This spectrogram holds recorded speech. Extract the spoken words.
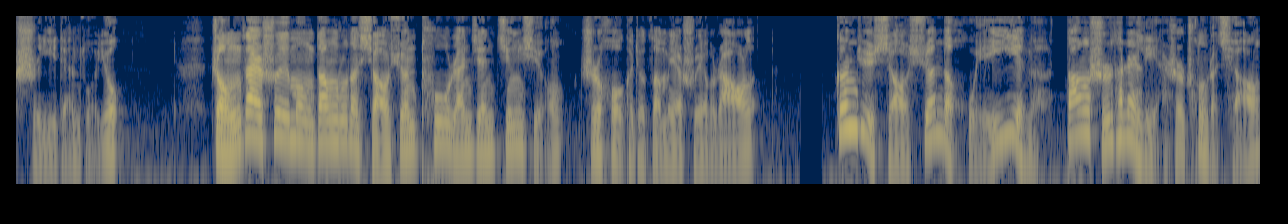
十一点左右。整在睡梦当中的小轩突然间惊醒，之后可就怎么也睡不着了。根据小轩的回忆呢，当时他这脸是冲着墙。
